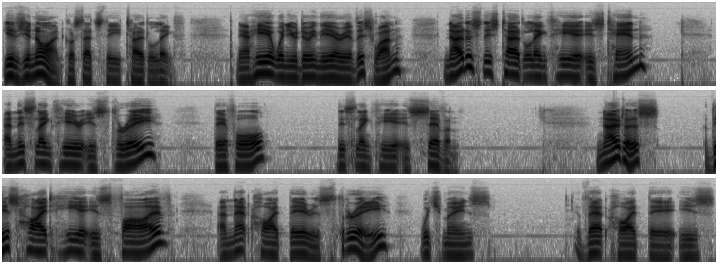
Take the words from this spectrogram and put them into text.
gives you 9 because that's the total length now here when you're doing the area of this one notice this total length here is 10 and this length here is 3 therefore this length here is 7. Notice this height here is 5 and that height there is 3 which means that height there is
